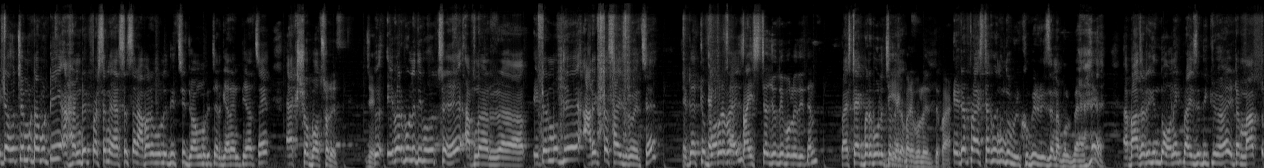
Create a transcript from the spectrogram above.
এটা হচ্ছে মোটামুটি হান্ড্রেড পার্সেন্ট অ্যাসেসার আবার বলে দিচ্ছি জং মরিচের গ্যারান্টি আছে একশো বছরের। তো এবার বলে দিব হচ্ছে আপনার এটার মধ্যে আরেকটা সাইজ রয়েছে এটা একটু বড় সাইজ প্রাইসটা যদি বলে দিতেন। প্রাইসটা একবার বলে চলে একবারে বলে দিতে পারেন। এটা প্রাইস থাকবে কিন্তু খুবই রিজনেবল হ্যাঁ? বাজারে কিন্তু অনেক প্রাইসে বিক্রি হয়। এটা মাত্র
